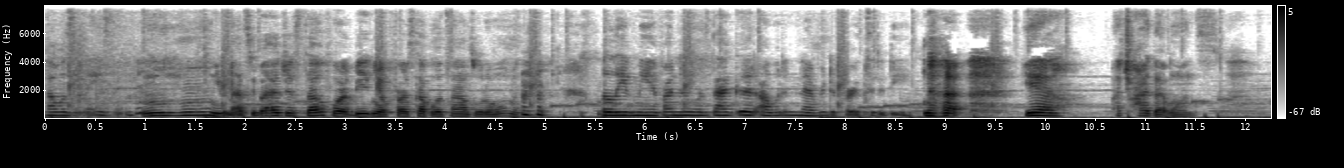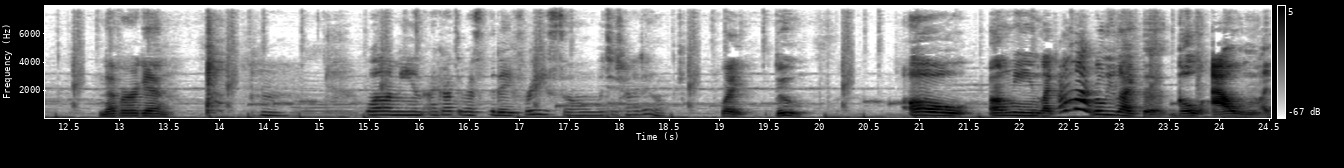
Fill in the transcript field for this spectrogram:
That was amazing. Mm-hmm. You're not too bad yourself for it being your first couple of times with a woman. Believe me, if I knew it was that good, I would have never deferred to the D. yeah, I tried that once. Never again. Well, I mean, I got the rest of the day free, so what you trying to do? Wait, do. Oh, I mean, like, I'm not really like the go out and like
